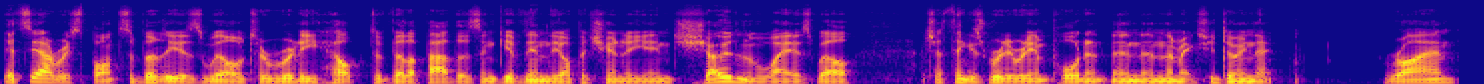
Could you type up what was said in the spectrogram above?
it's our responsibility as well to really help develop others and give them the opportunity and show them the way as well, which I think is really, really important in, in them actually doing that. Ryan,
